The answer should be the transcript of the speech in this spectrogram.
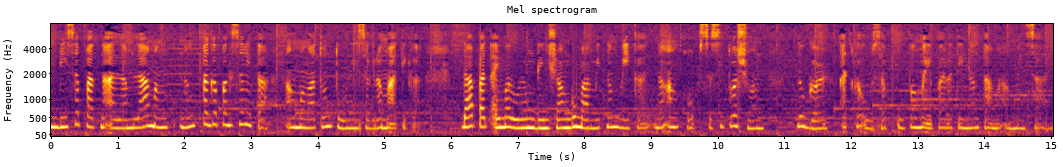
Hindi sapat na alam lamang ng tagapagsalita ang mga tuntunin sa gramatika. Dapat ay marunong din siyang gumamit ng wika ng angkop sa sitwasyon, lugar at kausap upang maiparating ng tama ang mensahe.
